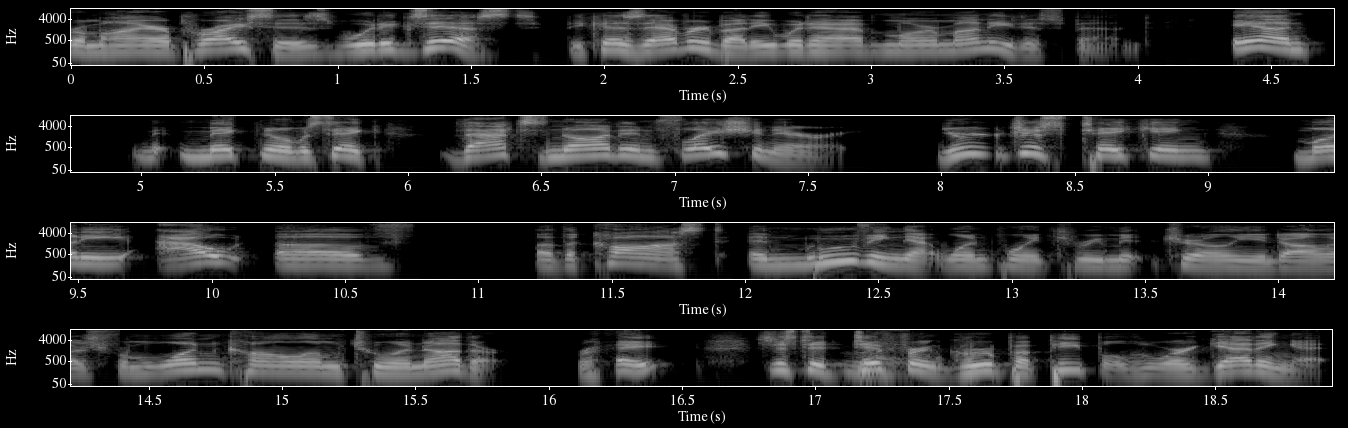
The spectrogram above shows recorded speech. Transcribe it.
from higher prices would exist because everybody would have more money to spend. And make no mistake, that's not inflationary. You're just taking money out of, of the cost and moving that 1.3 trillion dollars from one column to another right? Just a different right. group of people who are getting it.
